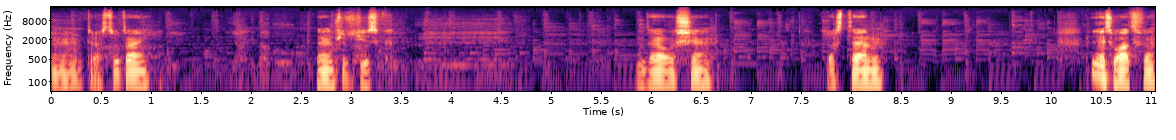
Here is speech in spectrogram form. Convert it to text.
Mm, teraz tutaj. Ten przycisk. Udało się. Teraz ten. To nie jest łatwe.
